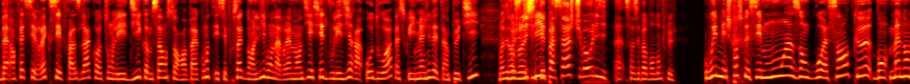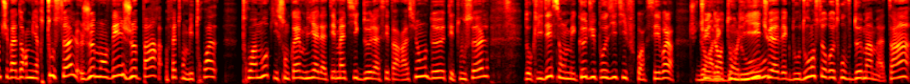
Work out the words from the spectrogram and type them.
Ben, en fait, c'est vrai que ces phrases-là, quand on les dit comme ça, on s'en rend pas compte. Et c'est pour ça que dans le livre, on a vraiment dit essayez de vous les dire à haute voix, parce que imaginez d'être un petit. Moi, des Dans fois, je dis si t'es pas sage, tu vas au lit. Ah, Ça, c'est pas bon non plus. Oui, mais je pense que c'est moins angoissant que bon, maintenant tu vas dormir tout seul, je m'en vais, je pars. En fait, on met trois, trois mots qui sont quand même liés à la thématique de la séparation, de t'es tout seul. Donc l'idée, c'est on met que du positif, quoi. C'est voilà, Tu, es dans ton Doudou. lit, tu es avec Doudou, on se retrouve demain matin.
